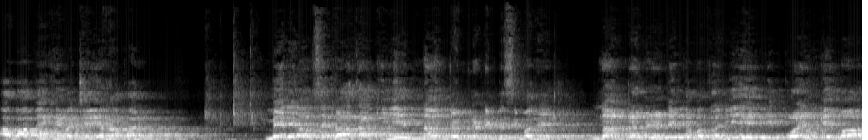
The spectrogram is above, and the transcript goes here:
अब आप देखें बच्चे यहाँ पर, मैंने आपसे कहा था कि ये नॉन टर्मिनेटिंग डेसिमल है। नॉन टर्मिनेटिंग का मतलब ये है कि पॉइंट के बाद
